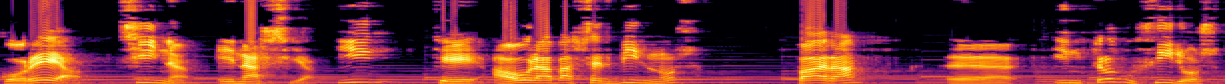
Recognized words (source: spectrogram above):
Corea, China en Asia y que ahora va a servirnos para eh, introduciros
